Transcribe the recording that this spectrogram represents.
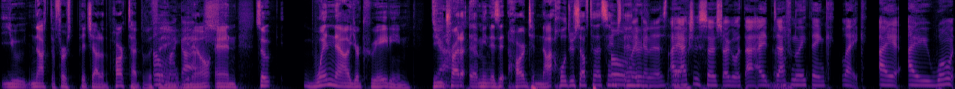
you knock the first pitch out of the park type of a thing. Oh thing. my You know, gosh. and so when now you're creating. Do you try to? I mean, is it hard to not hold yourself to that same oh standard? my goodness i actually so struggle with that i definitely think like i i won't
